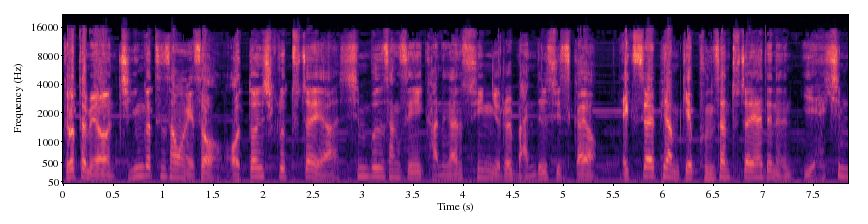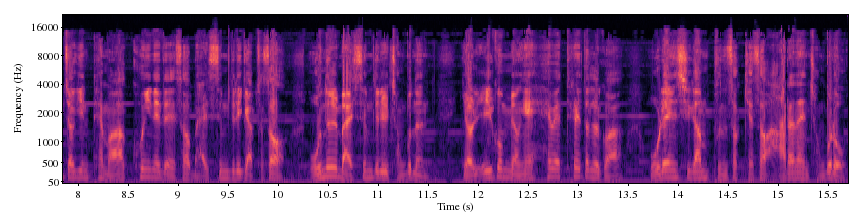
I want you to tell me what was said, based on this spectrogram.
그렇다면 지금 같은 상황에서 어떤 식으로 투자해야 신분 상승이 가능한 수익률을 만들 수 있을까요? XRP와 함께 분산 투자해야 되는 이 핵심적인 테마와 코인에 대해서 말씀드리기 앞서서 오늘 말씀드릴 정보는 17명의 해외 트레이더들과 오랜 시간 분석해서 알아낸 정보 로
